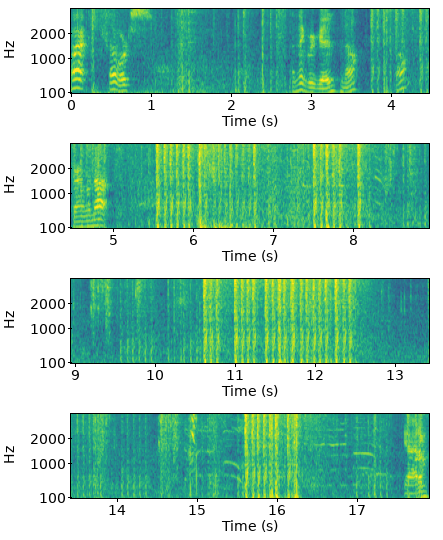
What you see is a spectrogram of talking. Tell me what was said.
Alright, that works. I think we're good. No? Oh, apparently not. Got him.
